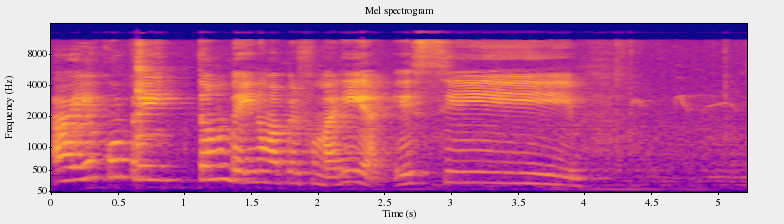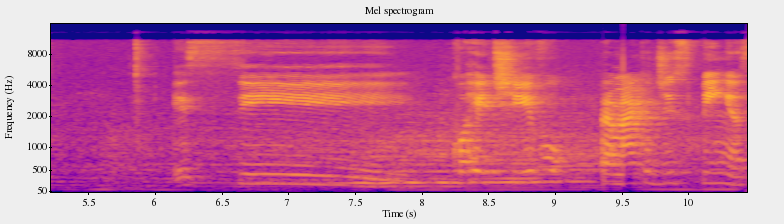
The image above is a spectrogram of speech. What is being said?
Aí eu comprei também numa perfumaria esse esse corretivo para marca de espinhas.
